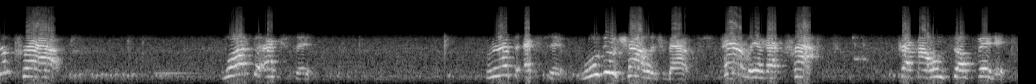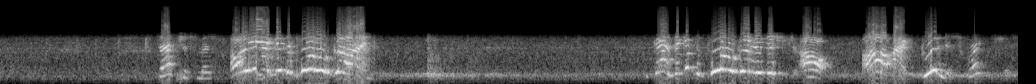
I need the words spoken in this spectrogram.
I'm trapped. We'll have to exit. We're gonna have to exit. We'll do a challenge map. Apparently I got trapped. Trapped my own self in it. That's just messed. Oh yeah, I get the portal gun! Guys, I got the portal gun just. Oh, oh my goodness gracious.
